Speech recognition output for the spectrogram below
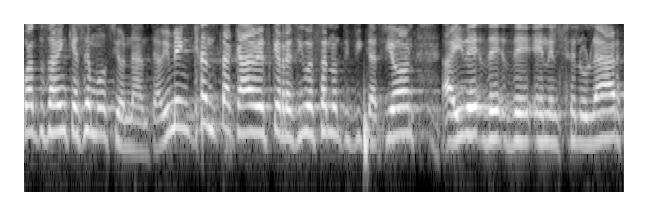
¿Cuántos saben que es emocionante? A mí me encanta cada vez que recibo esa notificación ahí de, en el celular.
